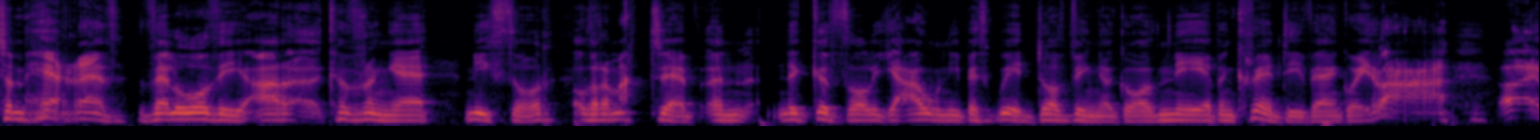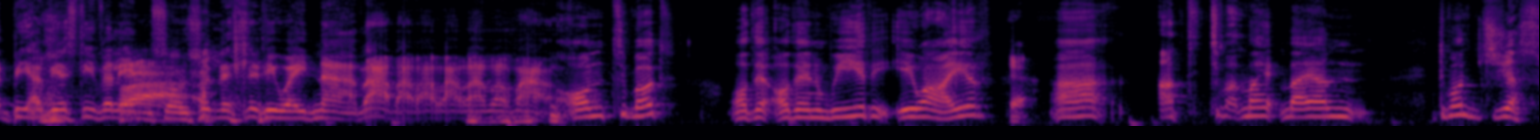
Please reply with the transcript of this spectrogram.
tymheredd fel oedd hi ar cyfryngau neithwr, oedd yr ymateb yn negyddol iawn i beth wedodd Fingago, oedd neb yn credu fe yn gweud, ah, a, bihafias di fel un, so sy'n ddillu di weid na, ba, ba, ba, ba, ba, ba. Ond, ti'n bod, e, oedd e'n wir i'w air, yeah. a, a ti'n bod, mae, mae, mae, mae, mae, mae, mae,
